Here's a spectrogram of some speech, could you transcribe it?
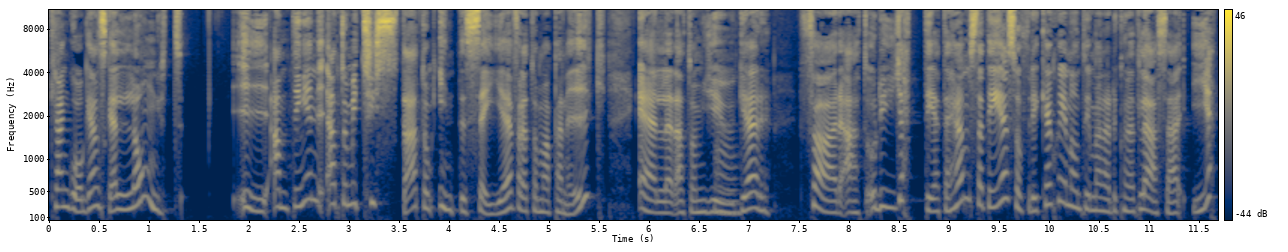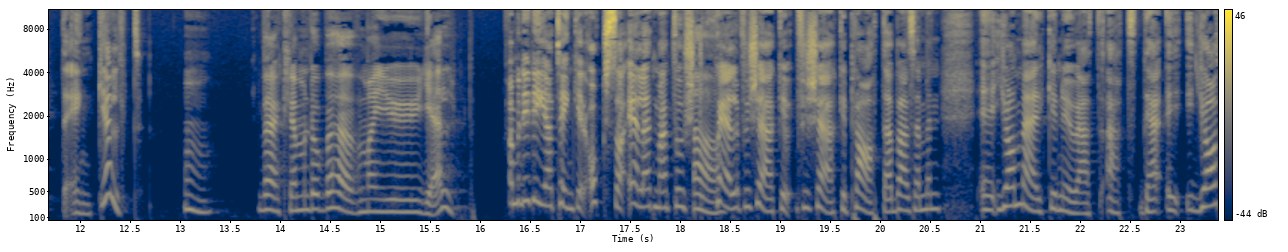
kan gå ganska långt i antingen att de är tysta, att de inte säger för att de har panik, eller att de ljuger. Mm. För att, och det är jätte, jättehemskt att det är så, för det kanske är någonting man hade kunnat lösa jätteenkelt. Mm. Verkligen, men då behöver man ju hjälp. Ja, men det är det jag tänker också. Eller att man först ja. själv försöker, försöker prata. Bara så här, men, eh, jag märker nu att, att det, eh, jag,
